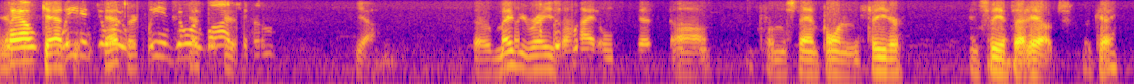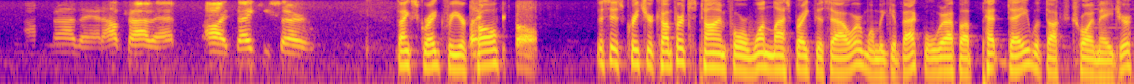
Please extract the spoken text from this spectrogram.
well, cats, we enjoy are, we enjoy watching them. Yeah. So maybe raise the height a little bit uh, from the standpoint of the feeder, and see if that helps. Okay. I'll try that. I'll try that. All right. Thank you, sir. Thanks, Greg, for your Thanks call. For your call. This is Creature Comforts. Time for one last break this hour. When we get back, we'll wrap up Pet Day with Dr. Troy Major.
